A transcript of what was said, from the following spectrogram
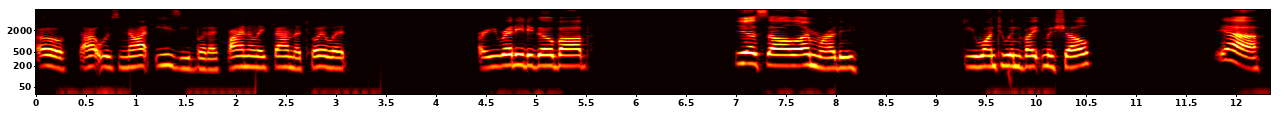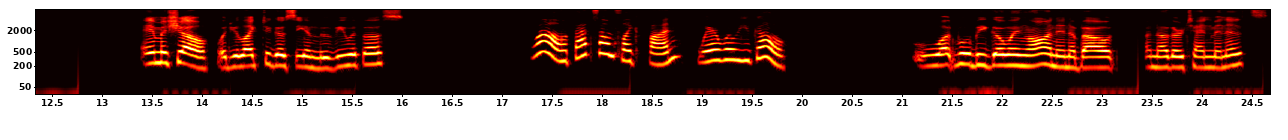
Oh, that was not easy, but I finally found the toilet. Are you ready to go, Bob? Yes, Al, I'm ready. Do you want to invite Michelle? Yeah. Hey, Michelle, would you like to go see a movie with us? Wow, that sounds like fun. Where will you go? What will be going on in about another ten minutes?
